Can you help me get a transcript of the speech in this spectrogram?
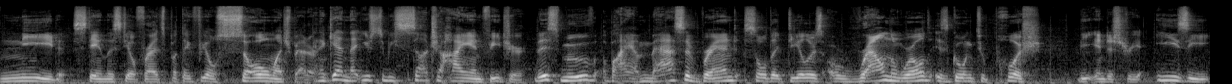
need stainless steel frets, but they feel so much better. And again, that used to be such a high-end feature. This move by a massive brand sold at dealers around the world is going to push the industry. Easy,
